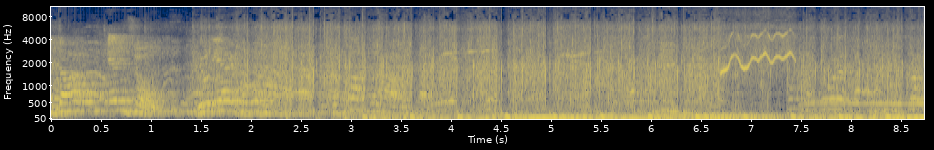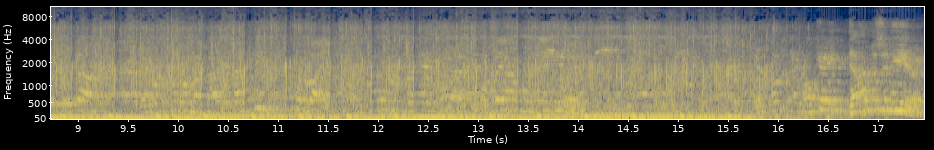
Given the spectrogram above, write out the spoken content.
En daarom Enzo. Wil jij gewoon de vlag dragen? Oké, dames en heren,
